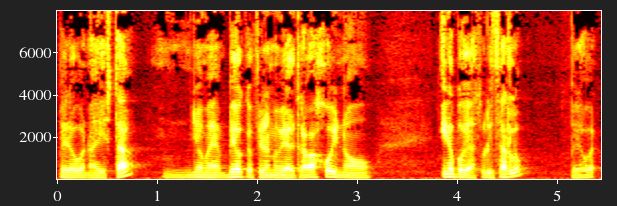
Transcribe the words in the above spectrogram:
Pero bueno, ahí está. Yo me veo que al final me voy al trabajo y no, y no podía actualizarlo. Pero bueno,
